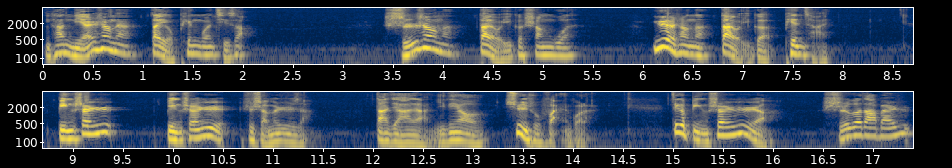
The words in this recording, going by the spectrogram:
你看年上呢带有偏官七煞，时上呢带有一个伤官。月上呢带有一个偏财，丙申日，丙申日是什么日子？大家呀一定要迅速反应过来。这个丙申日啊，十个大拜日，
